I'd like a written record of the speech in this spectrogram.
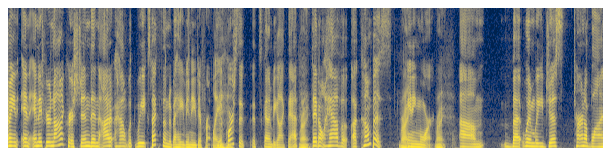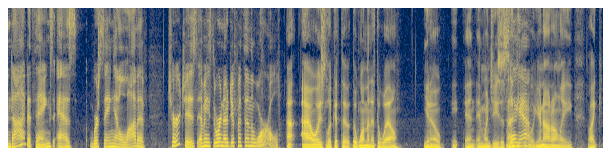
I mean, and, and if you're not a Christian, then how would we expect them to behave any differently? Of course, it, it's going to be like that. Mm-hmm. Right. They don't have a, a compass Right. anymore. Right. But when we just turn a blind eye to things, as we're seeing in a lot of churches, I mean, we're no different than the world. I, I always look at the, the woman at the well You know, and and when Jesus said, Oh, yeah. "Well, you're not only like."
